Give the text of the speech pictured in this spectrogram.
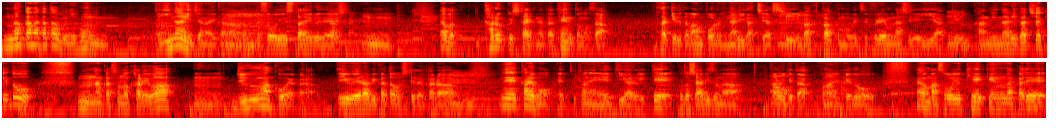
なかなか多分日本いないんじゃないかなと思って、うん。そういうスタイルで。確かにね。うん、やっぱ軽くしたいってなったらテントもささっき言ってたワンポールになりがちやし、うんバックパックも別にフレームなしでいいやっていう感じになりがちやけど、うんなんかその彼は、うん、自分はこうやからっていう選び方をしてたから、うんで彼も、えっと、去年 AT 歩いて今年アリゾナ歩いてた子なんやけど、なんかまあそういう経験の中で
